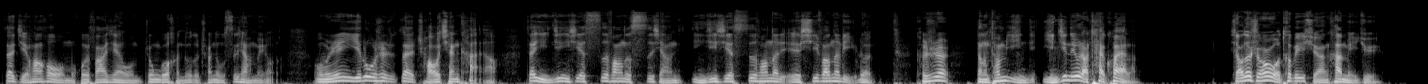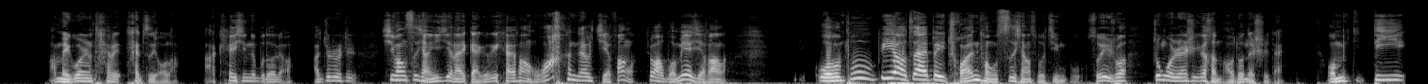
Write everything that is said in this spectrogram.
在解放后，我们会发现我们中国很多的传统思想没有了，我们人一路是在朝前看啊，在引进一些西方的思想，引进一些西方的西方的理论，可是等他们引进引进的有点太快了。小的时候，我特别喜欢看美剧。啊，美国人太太自由了啊，开心的不得了啊！就是这西方思想一进来，改革一开放，哇，那就解放了，是吧？我们也解放了，我们不必要再被传统思想所禁锢。所以说，中国人是一个很矛盾的时代。我们第一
